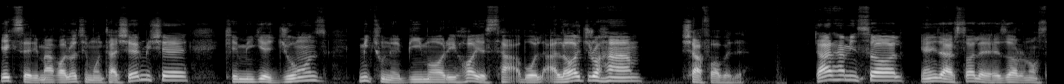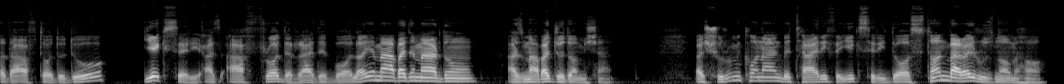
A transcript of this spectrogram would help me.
یک سری مقالاتی منتشر میشه که میگه جونز می‌تونه بیماری های صعب العلاج رو هم شفا بده. در همین سال یعنی در سال 1972 یک سری از افراد رد بالای معبد مردم از معبد جدا میشن و شروع می‌کنن به تعریف یک سری داستان برای روزنامه ها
